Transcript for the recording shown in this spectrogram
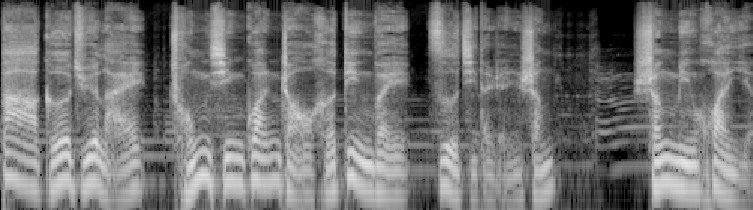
大格局来重新关照和定位自己的人生。生命幻影，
